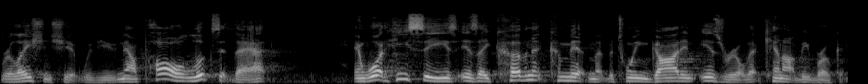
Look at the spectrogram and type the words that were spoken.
relationship with you. Now, Paul looks at that, and what he sees is a covenant commitment between God and Israel that cannot be broken.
